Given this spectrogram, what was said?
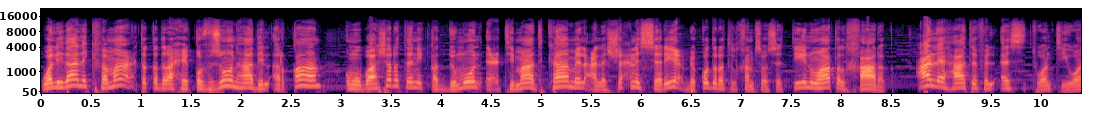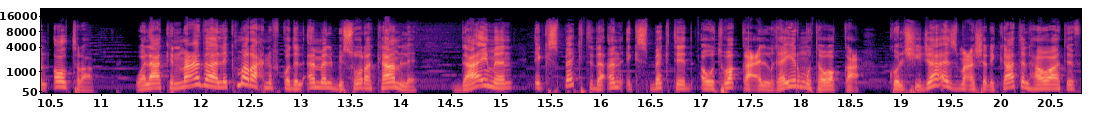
ولذلك فما أعتقد راح يقفزون هذه الأرقام ومباشرة يقدمون اعتماد كامل على الشحن السريع بقدرة ال 65 واط الخارق على هاتف ال S21 Ultra ولكن مع ذلك ما راح نفقد الأمل بصورة كاملة. دائما expect the unexpected أو توقع الغير متوقع. كل شيء جائز مع شركات الهواتف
